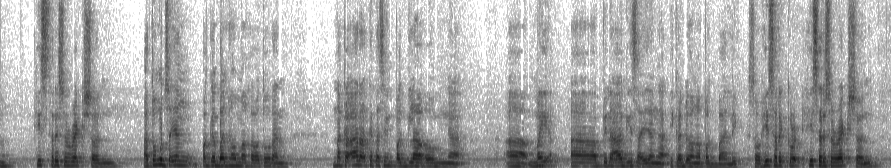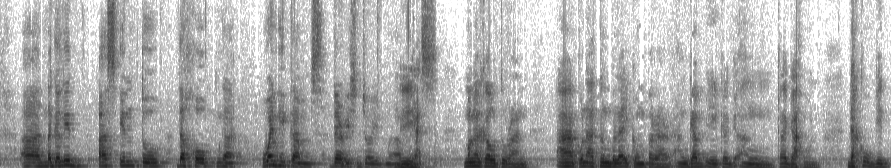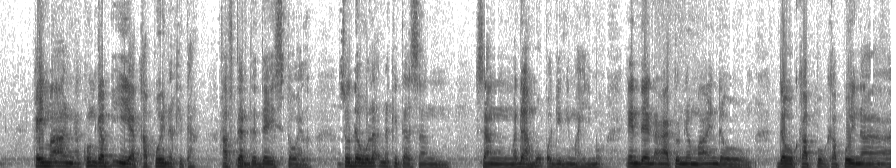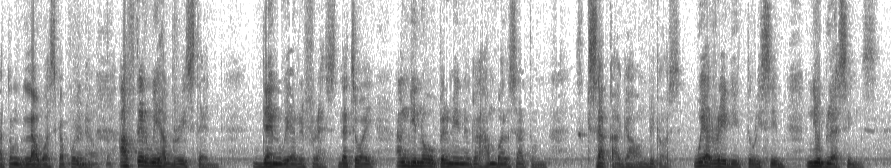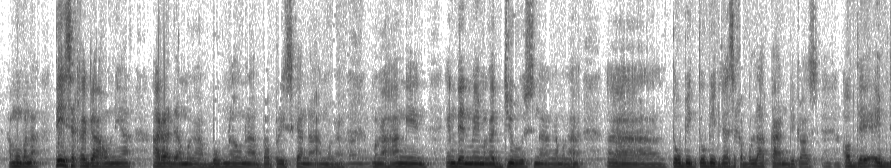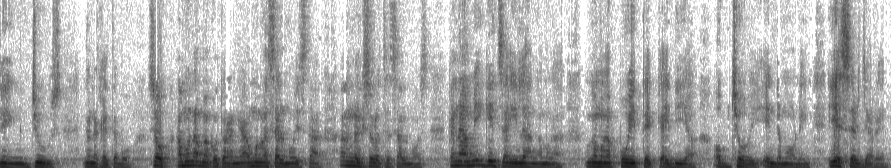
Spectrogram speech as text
his resurrection, at tungod sa iyang paggabanhaw mga kauturan, nakaara kita sing paglaom nga ah, may ah, pinaagi sa iyang nga ikaduha nga pagbalik. So his recor- his resurrection ah, nagalid us into the hope nga when he comes there is joy mga Yes. Mga kauturan, ah kung aton bala ikumparar ang gabi kag ang kagahon, dako gid kay maan nga kung gabi iya kapoy na kita after the day's toil. So daw wala na kita sang sang madamo pag mahimo. And then ang aton nga mind daw daw kapo kapoy na atong lawas kapoy na. After we have rested, then we are refreshed. That's why ang Ginoo permi nagahambal sa aton sa kagahon because we are ready to receive new blessings. Amo man na ti sa kagahon niya ara ang mga bugnaw na papriska na ang mga mga hangin and then may mga juice na nga mga ah, tubig-tubig na sa kabulakan because of the evening juice nga nakitabo. So, amo na mga kuturan nga, ang mga salmoista, ang nagsulot sa salmos, kanami gid sa ilang mga mga mga poetic idea of joy in the morning. Yes, Sir Jared.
